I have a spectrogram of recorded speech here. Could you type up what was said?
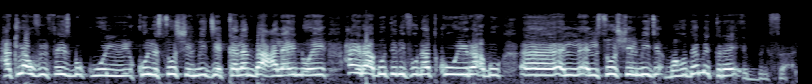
هتلاقوا في الفيسبوك وكل ال social media الكلام بقى على إنه إيه هيراقبوا تليفوناتكم ويراقبوا آه ال social media. ما هو ده متراقب بالفعل.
